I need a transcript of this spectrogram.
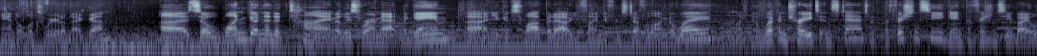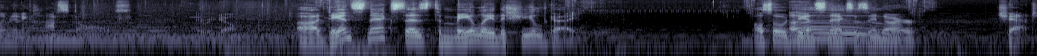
handle looks weird on that gun. Uh, so one gun at a time, at least where I'm at in the game, uh, and you can swap it out. You find different stuff along the way. Unlock new weapon traits and stats with proficiency. Gain proficiency by eliminating hostiles. There we go. Uh, Dan Snacks says to melee the shield guy. Also, Dan Snacks is in Oh. our chat.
